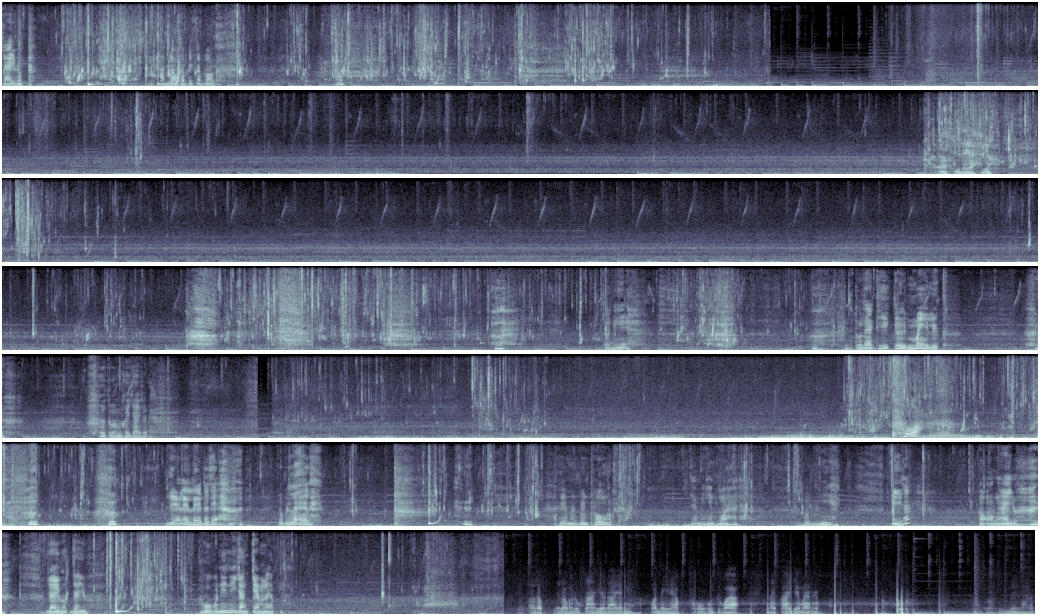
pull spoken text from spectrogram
ใหญ่ครับสำรองครับเป็นสำรองครับ อ้าวอยู่ไหนอะเดี๋ยวตัวนี้ เป็นตัวแรกที่กลืนไม่ลึก ตัวไม่ค่อยใหญ่ด้วยพวกเหย่เล่นๆนะเนี่ยเดี๋ยวมันเล่เลยเห็นมันเป็นโพรงครับ แต่ไม่เห็นหัวมัน ตัวนี้ดีนะเอาออกง่ายอยู่ ใหญ่ครับใหญ่อยู่โอ้โหวันนี้นี่อย่างแจ่มเลยครับเอาครับเดี๋ยวเรามาดูปลาที่เราได้กันวันนี้นะครับโอ้โหผมรู้สึกว่าได้ปลาเยอะมากนะครับตัวที่หนึ่งนะครับ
